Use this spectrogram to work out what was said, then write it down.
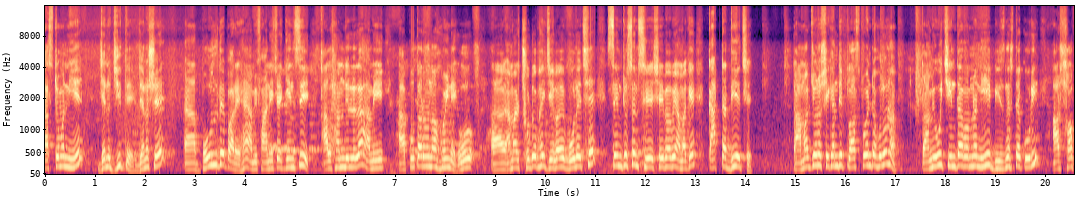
কাস্টমার নিয়ে যেন জিতে, যেন সে বলতে পারে হ্যাঁ আমি ফার্নিচার কিনছি, আলহামদুলিল্লাহ আমি প্রতারণা হই নাই। ও আমার ছোট ভাই যেভাবে বলেছে সেম টু সেম সে, সেইভাবে আমাকে কার্ডটা দিয়েছে। তো আমার জন্য সেখান দিয়ে প্লাস পয়েন্টটা হলো না। তো আমি ওই চিন্তা ভাবনা নিয়ে বিজনেসটা করি আর সব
